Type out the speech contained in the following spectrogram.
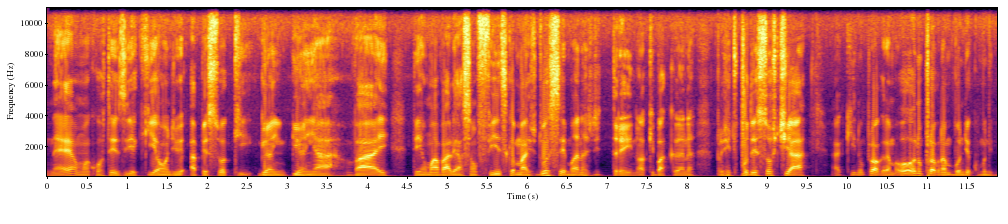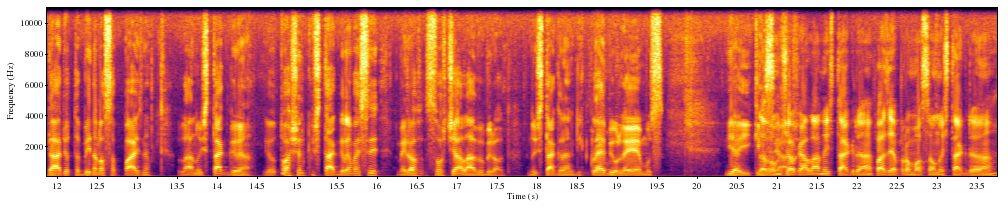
né, uma cortesia aqui, onde a pessoa que ganha, ganhar vai ter uma avaliação física, mais duas semanas de treino. Olha que bacana, para a gente poder sortear aqui no programa, ou no programa Bom Dia Comunidade, ou também na nossa página lá no Instagram. Eu tô achando que o Instagram vai ser melhor sortear lá, viu, Biraldo? No Instagram de Clébio Lemos. E aí, que, Nós que vamos jogar lá no Instagram, fazer a promoção no Instagram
